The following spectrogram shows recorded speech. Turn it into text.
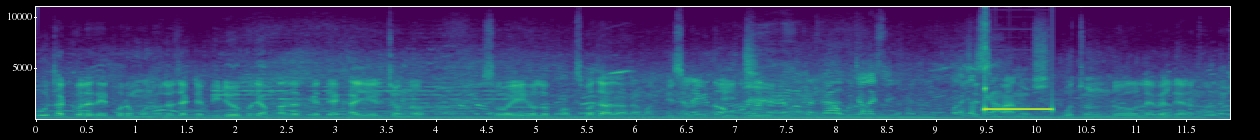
হুটহাট করে এরপরে মনে হলো যে একটা ভিডিও করে আপনাদেরকে দেখাই এর জন্য। সো এই হলো কক্সবাজার আর আমার পিছনে মানুষ, প্রচণ্ড লেভেলের মানুষ।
